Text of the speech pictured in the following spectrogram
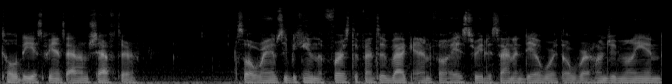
told ESPN's Adam Schefter. So Ramsey became the first defensive back in NFL history to sign a deal worth over $100 million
